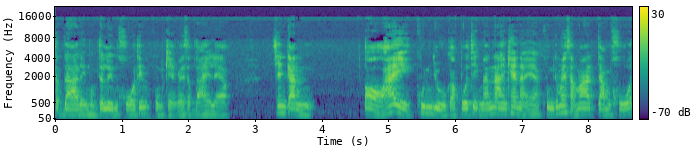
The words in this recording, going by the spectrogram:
สัปดาห์หนึ่งผมจะลืมโค้ดที่ผมเขียนไปสัปดาห์ให้แล้ว เช่นกัน ต่อให้คุณอยู่กับโปรเจกต์นั้นนานแค่ไหนอะคุณก็ไม่สามารถจำโค้ด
